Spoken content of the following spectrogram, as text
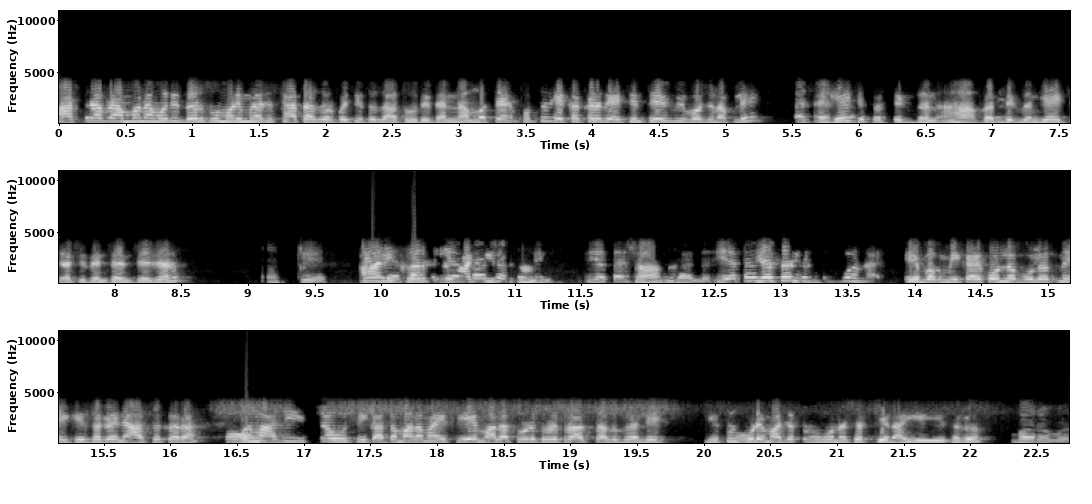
अकरा ब्राह्मणामध्ये दर सोमवारी माझे सात हजार रुपये तिथं जात होते त्यांना मग ते फक्त एकाकडे द्यायचे आणि ते विभाजन आपले अच्छा. घ्यायचे प्रत्येक जण हा प्रत्येक जण घ्यायचे असे त्यांच्या त्यांच्या ह्याच्यात. ओके आणि यथा- खर्च बाकीचं. यथाशक्ती यथाशक्ती हा? झालं येतात यथाशक्ती पण हे बघ मी काय कोणाला बोलत नाही की सगळ्यांनी असं करा हो. पण माझी इच्छा होती का आता मला माहिती आहे मला थोडे थोडे त्रास चालू झाले इथून हो. पुढे माझ्याकडून होणं शक्य नाहीये हे सगळं बरोबर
